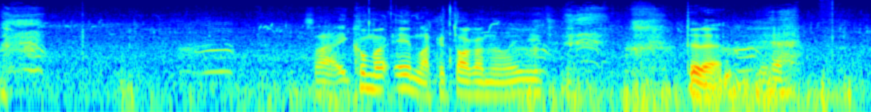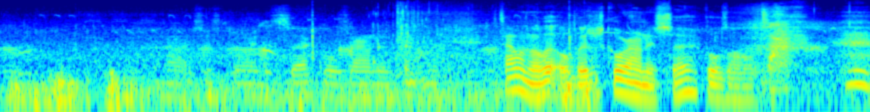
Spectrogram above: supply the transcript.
it's like it come in like a dog on the lead. Did it? Yeah. No, it's just going in circles around in front of me. Tell them a little, they just go around in circles all the time.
